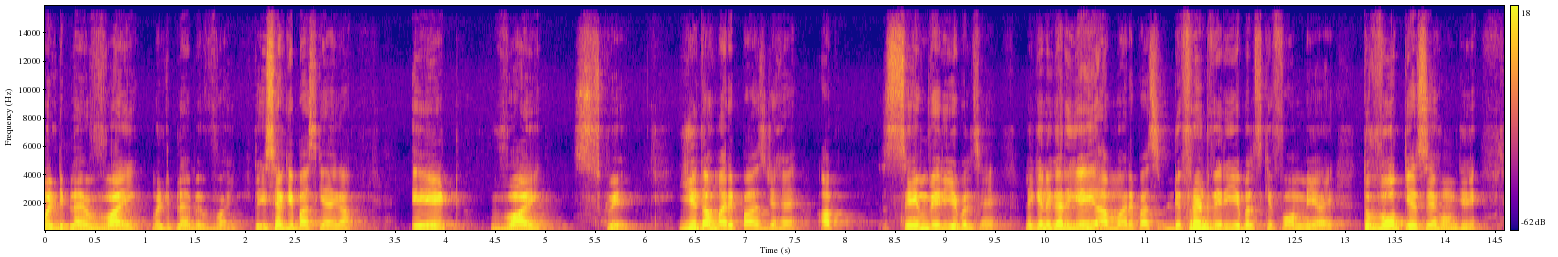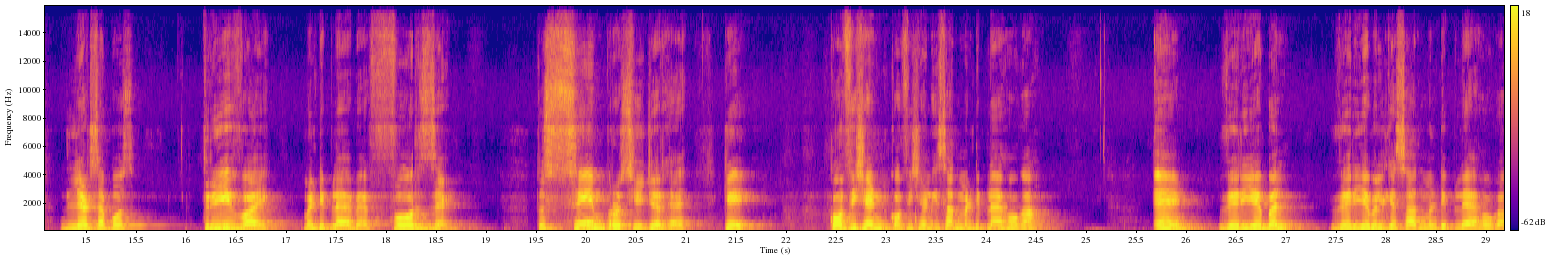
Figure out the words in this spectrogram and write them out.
multiply Y multiply by Y तो इसे आपके पास क्या आएगा? एट वाई स्क्वेयर ये तो हमारे पास जो है आप सेम वेरिएबल्स हैं, लेकिन अगर ये हमारे पास डिफरेंट वेरिएबल्स के फॉर्म में आए तो वो कैसे होंगे? Let suppose three Y multiply by four Z तो सेम प्रोसीजर है कि कॉफिशेंट कॉफिशेंट के साथ मल्टीप्लाई होगा एंड वेरिएबल वेरिएबल के साथ मल्टीप्लाई होगा।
